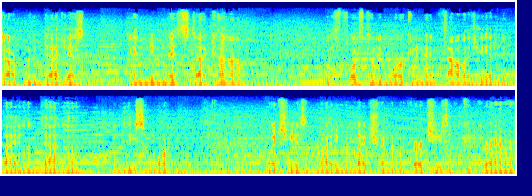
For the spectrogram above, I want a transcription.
Dark Moon Digest, and NewMyths.com, with forthcoming work in an anthology edited by Ellen Datlow and Lisa Morton. When she isn't writing or lecturing on the virtues of good grammar,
